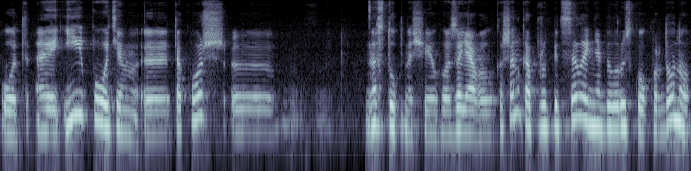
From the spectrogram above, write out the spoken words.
От е, і потім е, також. Наступна ще його заява Лукашенка про підсилення білоруського кордону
